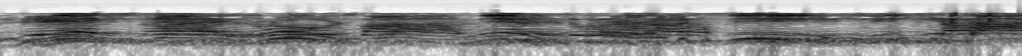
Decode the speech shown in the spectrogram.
вечная дружба между Россией и Китаем.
